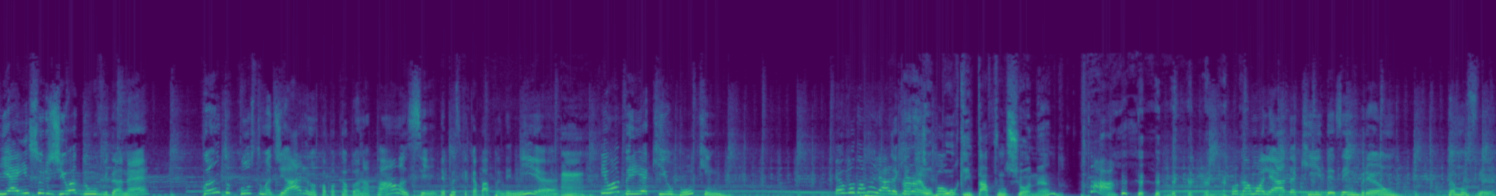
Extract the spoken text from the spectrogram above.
E aí surgiu a dúvida, né? Quanto custa uma diária no Copacabana Palace depois que acabar a pandemia? Hum. Eu abri aqui o Booking. Eu vou dar uma olhada aqui. Cara, tipo, o Booking tá funcionando? Tá. Vou dar uma olhada aqui, dezembrão. Vamos ver.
